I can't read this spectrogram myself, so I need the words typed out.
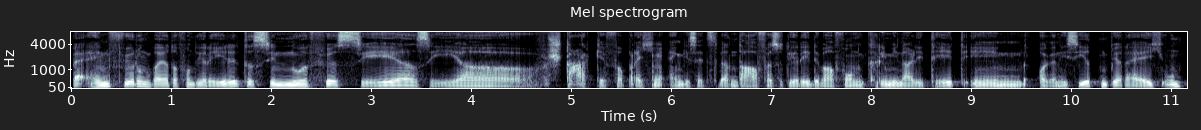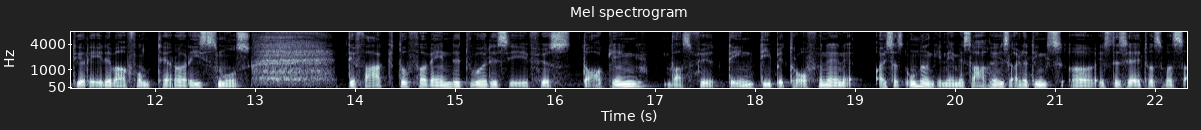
Bei Einführung war ja davon die Rede, dass sie nur für sehr, sehr starke Verbrechen eingesetzt werden darf. Also die Rede war von Kriminalität im organisierten Bereich und die Rede war von Terrorismus. De facto verwendet wurde sie für Stalking, was für den die Betroffene eine äußerst unangenehme Sache ist. Allerdings äh, ist das ja etwas, was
